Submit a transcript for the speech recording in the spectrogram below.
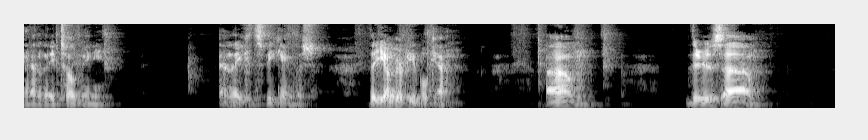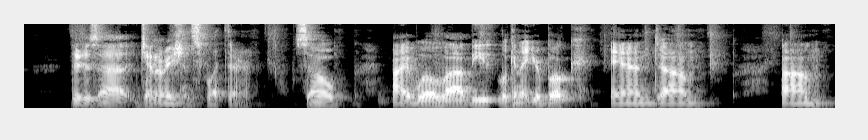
and they told me, and they can speak English. The younger people can. Um, there's uh, there's a generation split there, so I will uh, be looking at your book and. Um, um,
